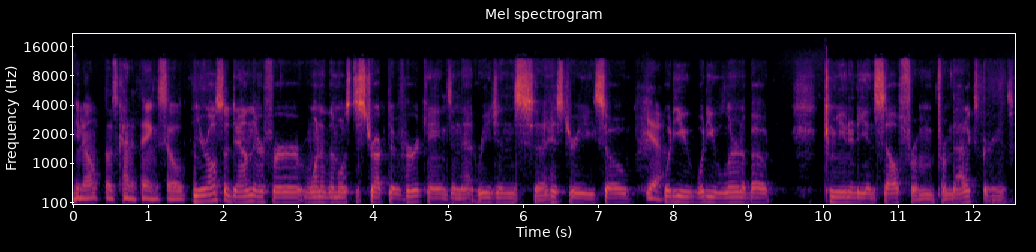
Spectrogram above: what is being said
you know those kind of things. So you're also down there for one of the most destructive hurricanes in that region's uh, history. So yeah. what do you what do you learn about community and self from from that experience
